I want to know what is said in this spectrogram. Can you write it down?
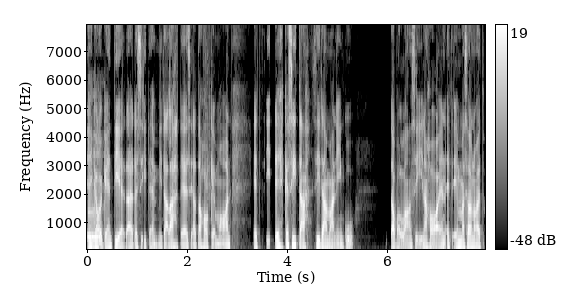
eikä Mm. oikein tiedä edes itse, mitä lähtee sieltä hakemaan. Et ehkä sitä, sitä mä niin kuin tavallaan siinä haen. Että en mä sano, että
